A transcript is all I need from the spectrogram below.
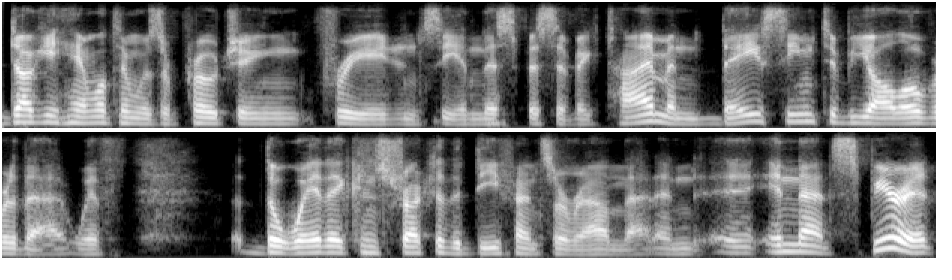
Dougie Hamilton was approaching free agency in this specific time, and they seemed to be all over that with the way they constructed the defense around that. And in that spirit,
